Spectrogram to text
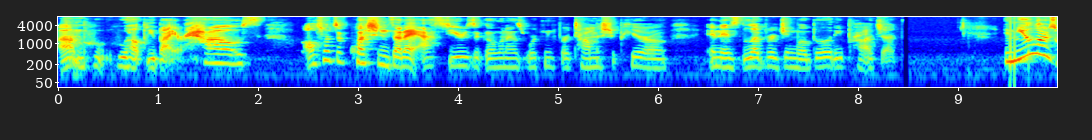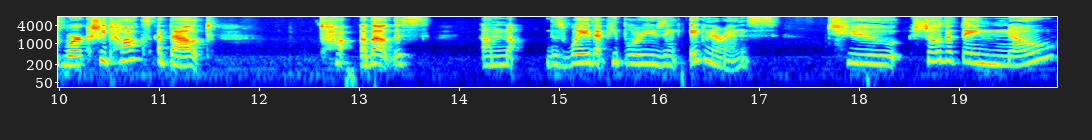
um, who, who helped you buy your house, all sorts of questions that I asked years ago when I was working for Thomas Shapiro in his Leveraging Mobility project. In Mueller's work, she talks about ta- about this um, this way that people are using ignorance to show that they know,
